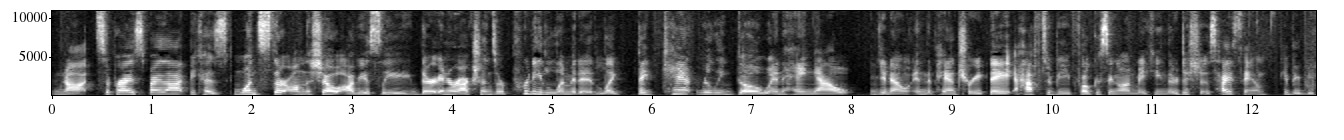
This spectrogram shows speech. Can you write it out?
not surprised by that because once they're on the show, obviously their interactions are pretty limited. Like they can't really go and hang out you know, in the pantry. They have to be focusing on making their dishes. Hi, Sam. Hey, baby.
